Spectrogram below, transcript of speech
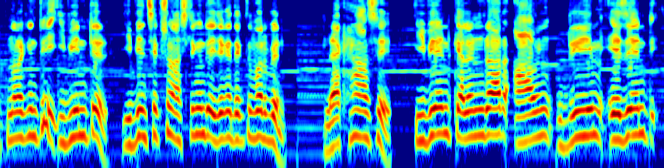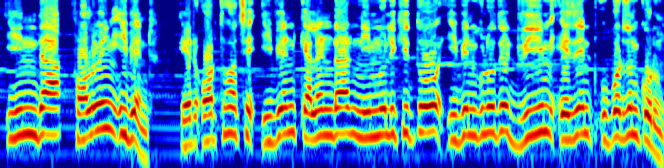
আপনারা কিন্তু এই ইভেন্টের ইভেন্ট সেকশন আসলে কিন্তু এই জায়গায় দেখতে পারবেন। লেখা আছে event calendar earn dream agent in the following event এর অর্থ হচ্ছে ইভেন্ট ক্যালেন্ডার নিম্নলিখিত ইভেন্টগুলোতে ড্রিম এজেন্ট উপার্জন করুন।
